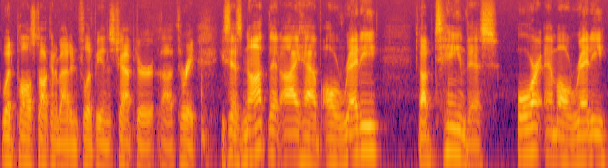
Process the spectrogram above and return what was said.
what Paul's talking about in Philippians chapter uh, 3. He says, Not that I have already obtained this or am already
